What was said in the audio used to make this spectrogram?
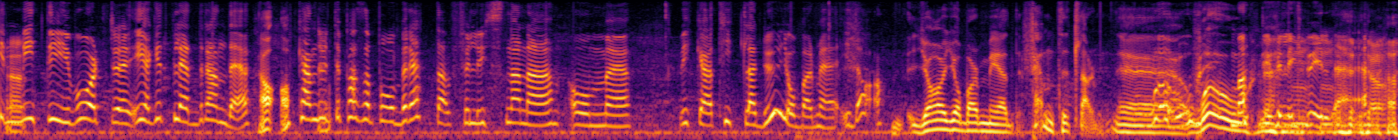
in Ja. mitt i vårt eh, eget bläddrande. Ja, ja. Kan du inte passa på att berätta för lyssnarna om eh, vilka titlar du jobbar med idag? Jag jobbar med fem titlar. Eh, Wow. wow. Martin vill grilla. Ja.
